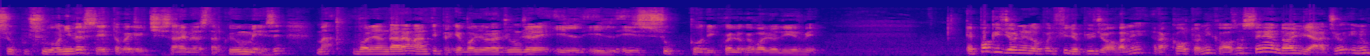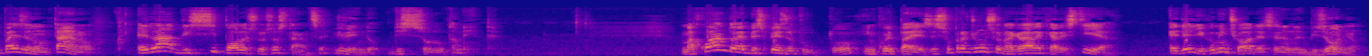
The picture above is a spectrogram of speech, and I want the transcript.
su, su, ogni versetto perché ci sarebbe da stare qui un mese, ma voglio andare avanti perché voglio raggiungere il, il, il succo di quello che voglio dirvi. E pochi giorni dopo il figlio più giovane, raccolto ogni cosa, se ne andò in viaggio in un paese lontano e là dissipò le sue sostanze, vivendo dissolutamente. Ma quando ebbe speso tutto in quel paese, sopraggiunse una grave carestia ed egli cominciò ad essere nel bisogno.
